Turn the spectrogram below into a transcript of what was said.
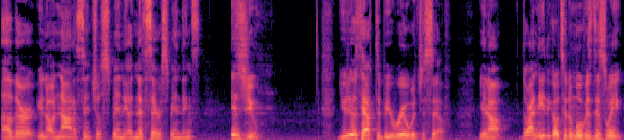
other, you know, non-essential spending or necessary spendings is you. You just have to be real with yourself. You know, do I need to go to the movies this week?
